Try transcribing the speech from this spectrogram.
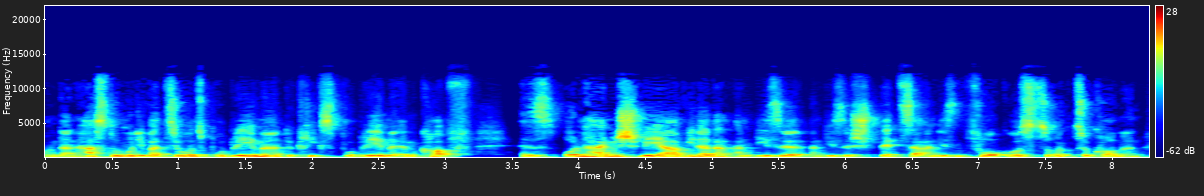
und dann hast du Motivationsprobleme, du kriegst Probleme im Kopf. Es ist unheimlich schwer, wieder dann an diese, an diese Spitze, an diesen Fokus zurückzukommen.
